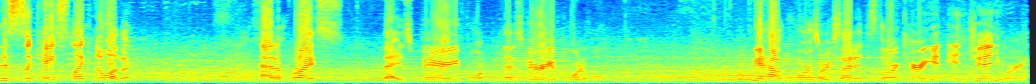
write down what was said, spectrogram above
This is a case like no other at a price that is very that is very affordable. We at Houghton are excited to start carrying it in January.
